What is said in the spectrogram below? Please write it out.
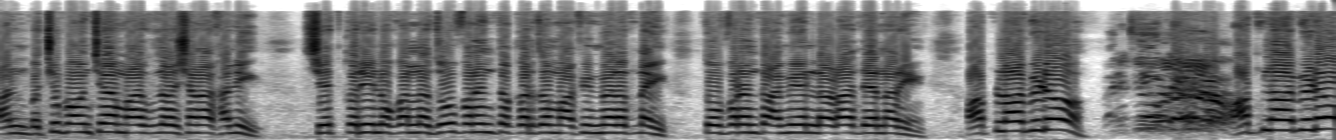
आणि बच्चूभाऊंच्या मार्गदर्शनाखाली शेतकरी लोकांना जोपर्यंत कर्जमाफी मिळत नाही तोपर्यंत आम्ही लढा देणार आहे. आपला बिडो आपला बिडो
